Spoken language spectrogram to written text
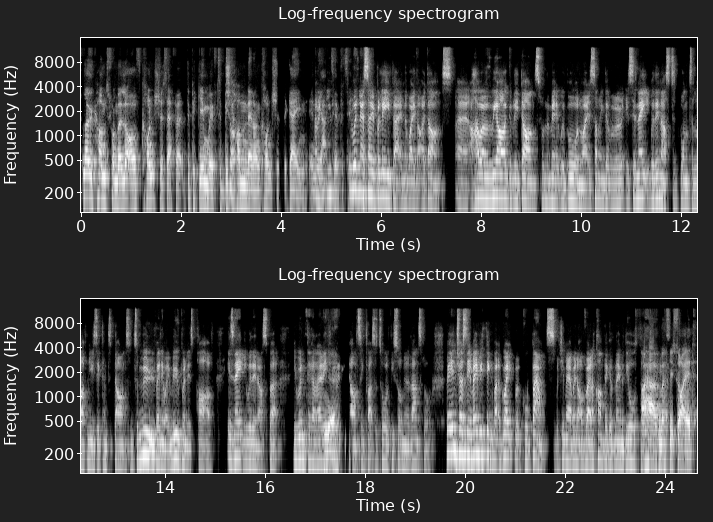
flow comes from a lot of conscious effort to begin with to Sure. become then unconscious again in I the mean, activity. You wouldn't necessarily believe that in the way that I dance. Uh, however, we arguably dance from the minute we're born, right? It's something that we're, it's innate within us to want to love music and to dance and to move. Anyway, movement is part of, is innately within us, but you wouldn't think I'd have anything Yeah. dancing class at all if you saw me on a dance floor. But interestingly, it made me think about a great book called Bounce, which you may or may not have read. I can't think of the name of the author. I have Matthew Syed.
